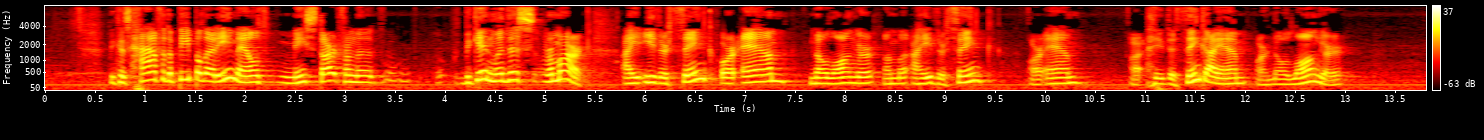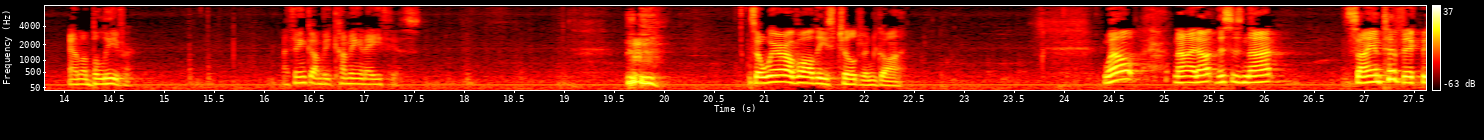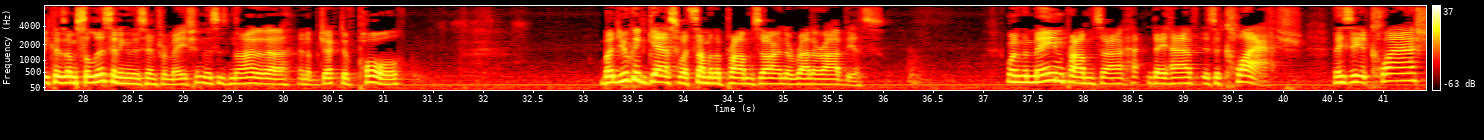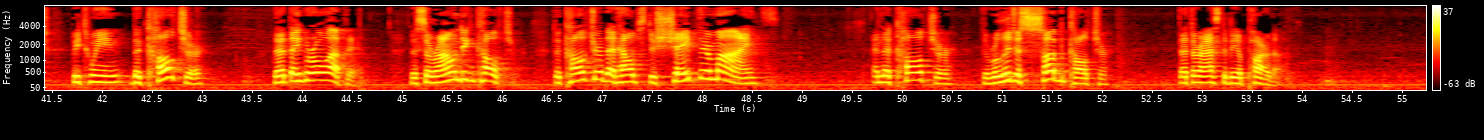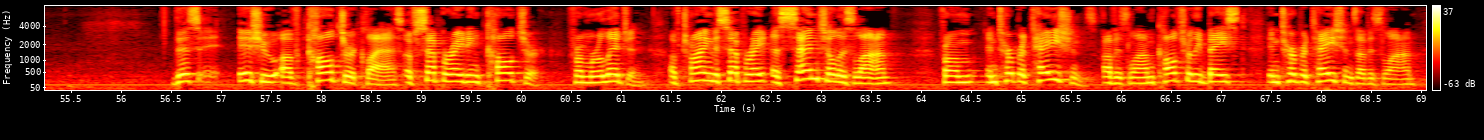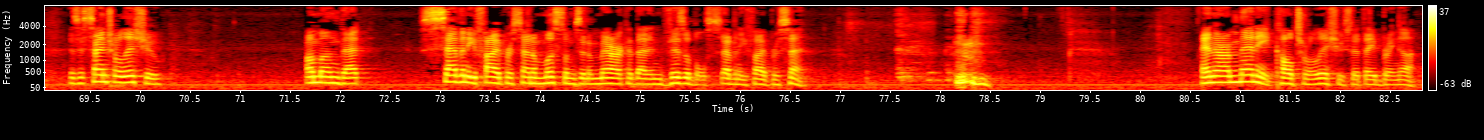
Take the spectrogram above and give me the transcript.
Because half of the people that email me start from the begin with this remark I either think or am no longer, um, I either think or am, or I either think I am or no longer am a believer. I think I'm becoming an atheist. so, where have all these children gone? Well, now I don't, this is not scientific because I'm soliciting this information. This is not a, an objective poll. But you could guess what some of the problems are, and they're rather obvious. One of the main problems they have is a clash. They see a clash between the culture that they grow up in, the surrounding culture, the culture that helps to shape their minds, and the culture, the religious subculture that they're asked to be a part of. This issue of culture class, of separating culture from religion, of trying to separate essential Islam from interpretations of Islam, culturally based interpretations of Islam, is a central issue among that 75% of Muslims in America, that invisible 75%. and there are many cultural issues that they bring up.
